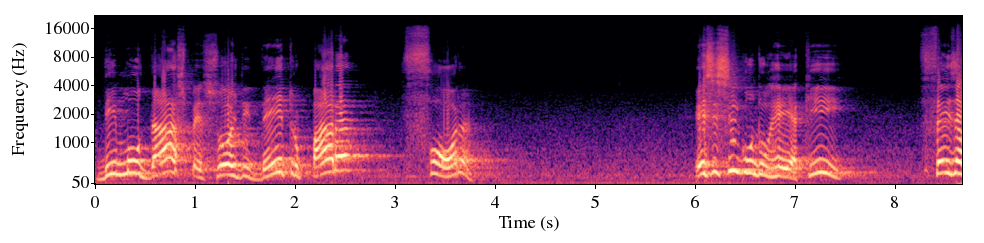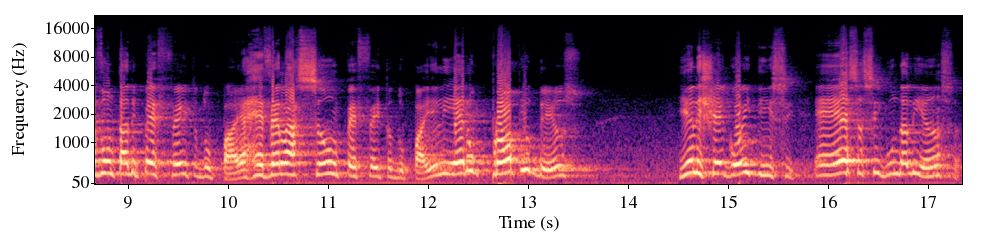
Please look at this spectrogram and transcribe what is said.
de mudar as pessoas de dentro para fora. Esse segundo rei aqui, fez a vontade perfeita do Pai, a revelação perfeita do Pai. Ele era o próprio Deus. E ele chegou e disse: É essa segunda aliança.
